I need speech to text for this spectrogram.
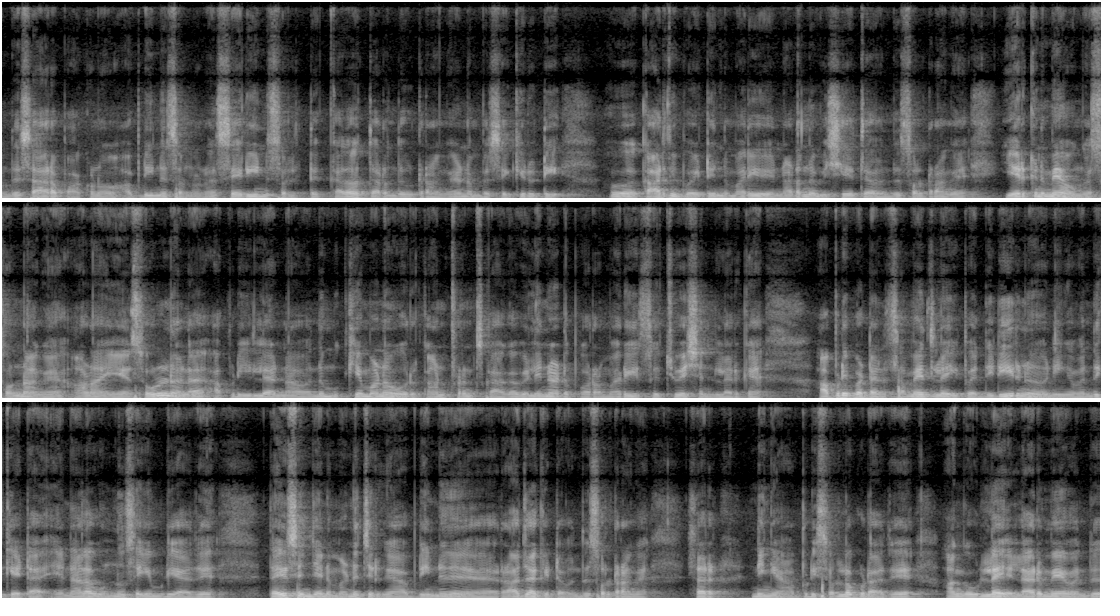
வந்து சாரை பார்க்கணும் அப்படின்னு சொன்னோன்னா சரின்னு சொல்லிட்டு கதவை திறந்து விட்றாங்க நம்ம செக்யூரிட்டி கார்த்தி போயிட்டு இந்த மாதிரி நடந்த விஷயத்த வந்து சொல்கிறாங்க ஏற்கனவே அவங்க சொன்னாங்க. ஆனால் என் சூழ்நிலை அப்படி இல்லை. நான் வந்து முக்கியமான ஒரு கான்ஃபரன்ஸ்க்காக வெளிநாடு போகிற மாதிரி சுச்சுவேஷனில் இருக்கேன். அப்படிப்பட்ட சமயத்தில் இப்போ திடீர்னு நீங்கள் வந்து கேட்டால் என்னால் ஒன்றும் செய்ய முடியாது. தயவு செஞ்சு என்னை மன்னிச்சிருங்க அப்படின்னு ராஜா கிட்ட வந்து சொல்கிறாங்க சார் நீங்கள் அப்படி சொல்லக்கூடாது. அங்கே உள்ள எல்லாருமே வந்து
